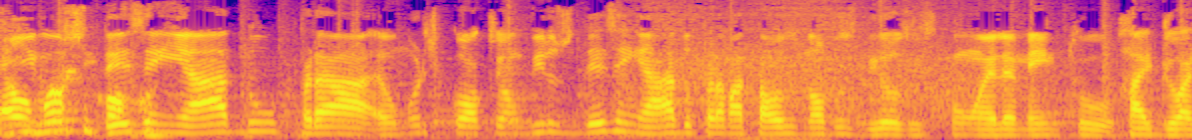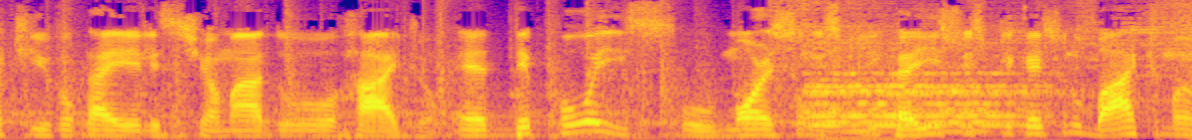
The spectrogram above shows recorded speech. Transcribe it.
É o vírus Morticoccus. desenhado pra. É o Morticoccus, é um vírus desenhado pra matar os novos deuses com um elemento radioativo pra eles, chamado Radium. É, depois o Morrison explica isso, explica isso no Batman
